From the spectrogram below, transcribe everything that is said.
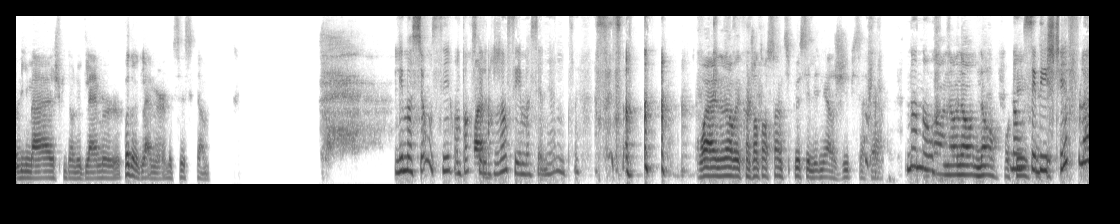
l'image, puis dans le glamour. Pas dans le glamour, mais c'est comme. L'émotion aussi. On pense que l'argent, c'est émotionnel. C'est ça. ouais, non, non, quand j'entends ça un petit peu, c'est l'énergie, puis ça fait. Non, non. Non, non, non, non. c'est des chiffres, là.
